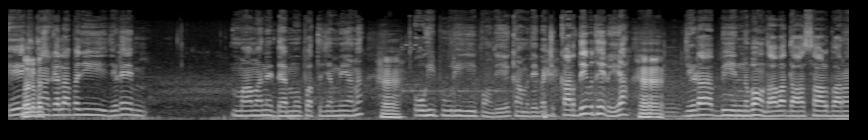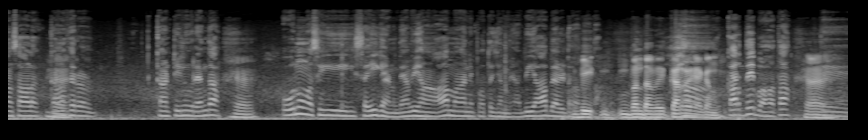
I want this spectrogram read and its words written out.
ਇਹ ਜਿੱਦਾਂ ਕਹਿ ਲਾ ਭਾਜੀ ਜਿਹੜੇ ਮਾਮਾ ਨੇ ਡੈਮੋ ਪੱਤ ਜੰਮੇ ਆ ਨਾ ਹਾਂ। ਉਹੀ ਪੂਰੀ ਪਾਉਂਦੇ ਇਹ ਕੰਮ ਦੇ ਵਿੱਚ। ਕਰਦੇ ਬਥੇਰੇ ਆ। ਜਿਹੜਾ ਵੀ ਨਿਭਾਉਂਦਾ ਵਾ 10 ਸਾਲ 12 ਸਾਲ ਗਾਂ ਫਿਰ ਕੰਟੀਨਿਊ ਰਹਿੰਦਾ। ਹਾਂ। ਉਹਨੂੰ ਅਸੀਂ ਸਹੀ ਗਿਣਦੇ ਆ ਵੀ ਹਾਂ ਆਹ ਮਾਂ ਨੇ ਪੁੱਤ ਜੰਮਿਆ ਵੀ ਆਹ ਬਿਲਡਰ ਵੀ ਬੰਦਾ। ਵੀ ਕਰ ਰਿਹਾ ਕੰਮ। ਕਰਦੇ ਬਹੁਤ ਆ। ਤੇ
